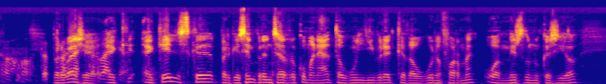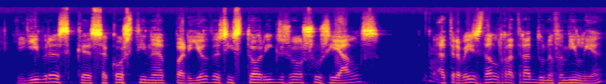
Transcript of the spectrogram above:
Però, però vaja, vaja. Aqu aquells que, perquè sempre ens ha recomanat algun llibre que d'alguna forma, o en més d'una ocasió, llibres que s'acostin a períodes històrics o socials a través del retrat d'una família,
